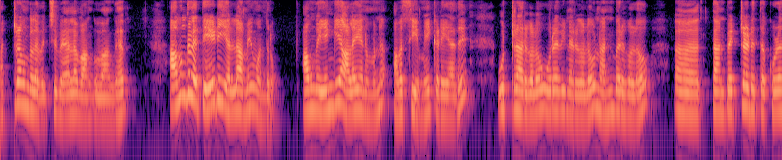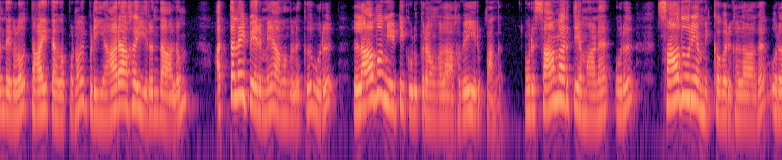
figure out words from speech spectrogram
மற்றவங்களை வச்சு வேலை வாங்குவாங்க. அவங்கள தேடி எல்லாமே வந்துடும் அவங்க எங்கேயும் அலையணும்னு அவசியமே கிடையாது. உற்றார்களோ உறவினர்களோ நண்பர்களோ தான் பெற்றெடுத்த குழந்தைகளோ தாய் தகப்பனோ இப்படி யாராக இருந்தாலும் அத்தனை பேருமே அவங்களுக்கு ஒரு லாபம் ஈட்டி கொடுக்குறவங்களாகவே இருப்பாங்க. ஒரு சாமர்த்தியமான ஒரு சாதுரியம் மிக்கவர்களாக ஒரு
